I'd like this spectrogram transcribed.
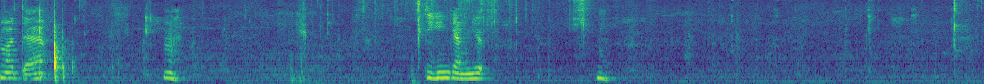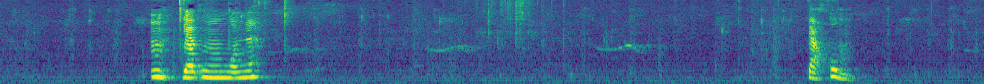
น้อยแต่อื จริงจังเยอะอืมอืมเก็บเงินหมดเนี่ยจะคุ้ม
